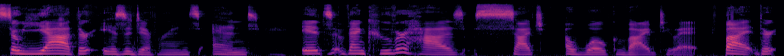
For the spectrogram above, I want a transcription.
so yeah, there is a difference and it's Vancouver has such a woke vibe to it. But there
